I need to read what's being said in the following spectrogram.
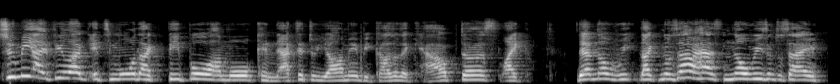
to me, I feel like it's more like people are more connected to Yami because of the characters. Like they have no re- like Nozawa has no reason to say,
